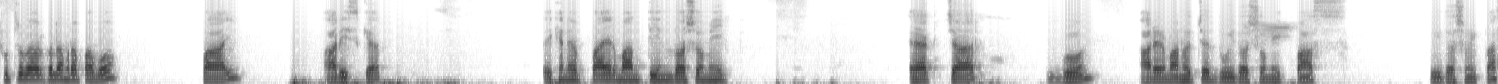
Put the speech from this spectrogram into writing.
সূত্র ব্যবহার করলে আমরা পাবো পাই আর স্কোয়ার। এখানে পায়ের মান তিন দশমিক এক চার গুণ, আর এর মান হচ্ছে দুই দশমিক পাঁচ, দুই দশমিক পাঁচ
